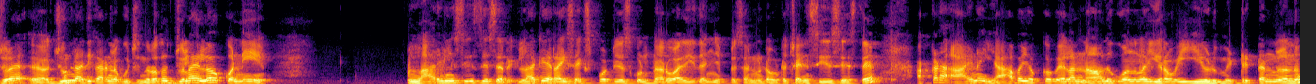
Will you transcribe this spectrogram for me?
జూలై జూన్లో అధికారంలోకి వచ్చిన తర్వాత జూలైలో కొన్ని లారీని సీజ్ చేశారు. ఇలాగే రైస్ ఎక్స్పోర్ట్ చేసుకుంటున్నారు అది ఇది అని చెప్పేసి అని డౌట్ వచ్చి ఆయన సీజ్ చేస్తే అక్కడ ఆయన యాభై ఒక్క వేల నాలుగు వందల ఇరవై ఏడు మెట్రిక్ టన్నులను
